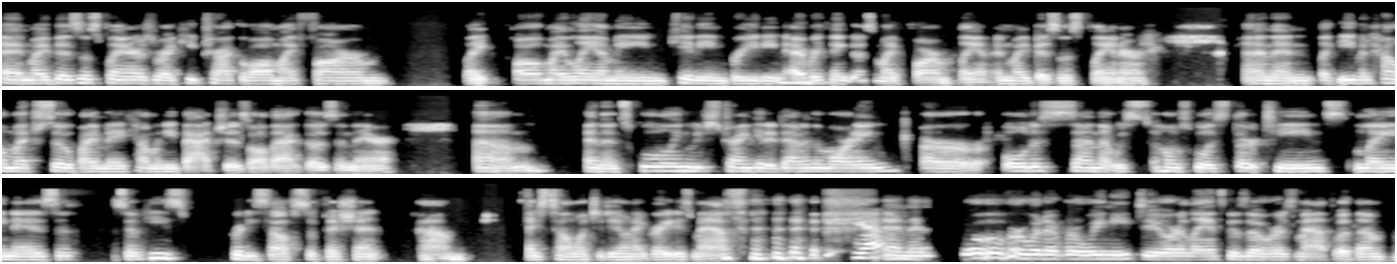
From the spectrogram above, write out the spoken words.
and my business planner is where I keep track of all my farm, like all my lambing, kidding, breeding, mm-hmm. everything goes in my farm plan and my business planner. And then like even how much soap I make, how many batches, all that goes in there. Um, and then schooling, we just try and get it done in the morning. Our oldest son that we homeschool is 13, Lane is, and so he's pretty self-sufficient um, I just tell him what to do and I grade his math. yeah. and then go over whatever we need to, or Lance goes over his math with him.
